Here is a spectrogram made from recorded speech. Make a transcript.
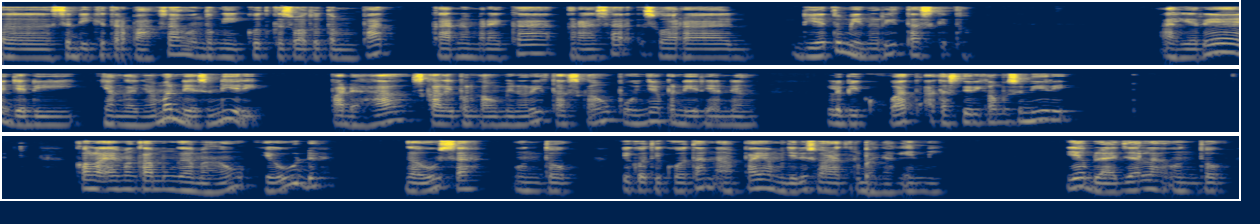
uh, sedikit terpaksa untuk ngikut ke suatu tempat karena mereka ngerasa suara dia tuh minoritas gitu. Akhirnya jadi yang gak nyaman dia sendiri. Padahal sekalipun kamu minoritas, kamu punya pendirian yang lebih kuat atas diri kamu sendiri. Kalau emang kamu gak mau, ya udah, gak usah untuk ikut-ikutan apa yang menjadi suara terbanyak ini. Ya belajarlah untuk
